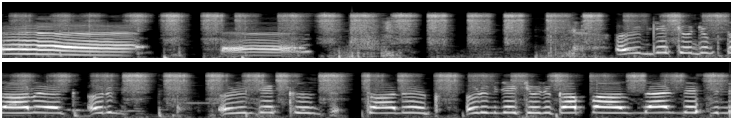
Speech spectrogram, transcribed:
Örümcek çocuk Tarık. Örüm... Örümcek kız Tarık. Örümcek çocuk Abbas. Neredesiniz?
